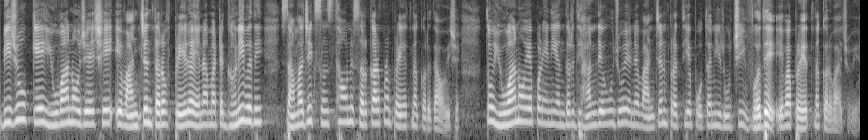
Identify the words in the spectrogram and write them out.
બીજું કે યુવાનો જે છે એ વાંચન તરફ પ્રેરાય એના માટે ઘણી બધી સામાજિક સંસ્થાઓને સરકાર પણ પ્રયત્ન કરતા હોય છે. તો યુવાનોએ પણ એની અંદર ધ્યાન દેવું જોઈએ અને વાંચન પ્રત્યે પોતાની રુચિ વધે એવા પ્રયત્ન કરવા જોઈએ.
